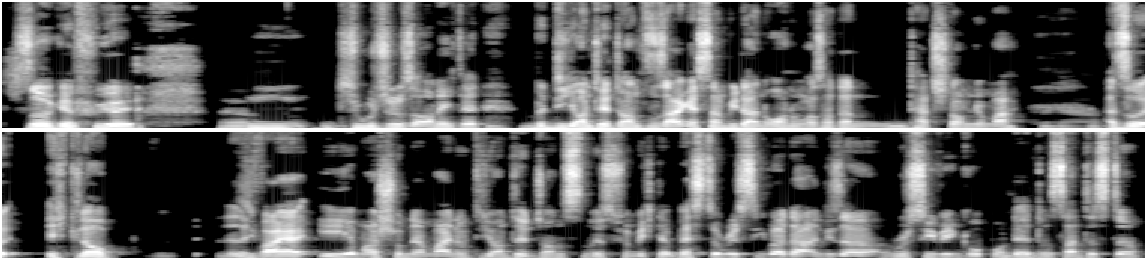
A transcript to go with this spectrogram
so gefühlt. Ja. Mm, Juju ist auch nicht drin. Deontay Johnson sah gestern wieder in Ordnung aus, hat dann einen Touchdown gemacht. Ja. Also ich glaube, ich war ja eh immer schon der Meinung, Deontay Johnson ist für mich der beste Receiver da in dieser Receiving-Gruppe und der interessanteste.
